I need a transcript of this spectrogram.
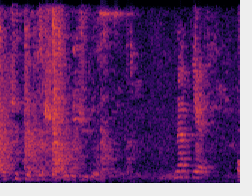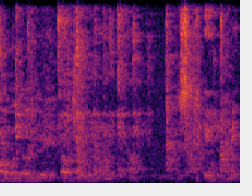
I took your bishop. What did you do? Not yet. Oh, you did. Oh, you don't need it. Oh, excuse me.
